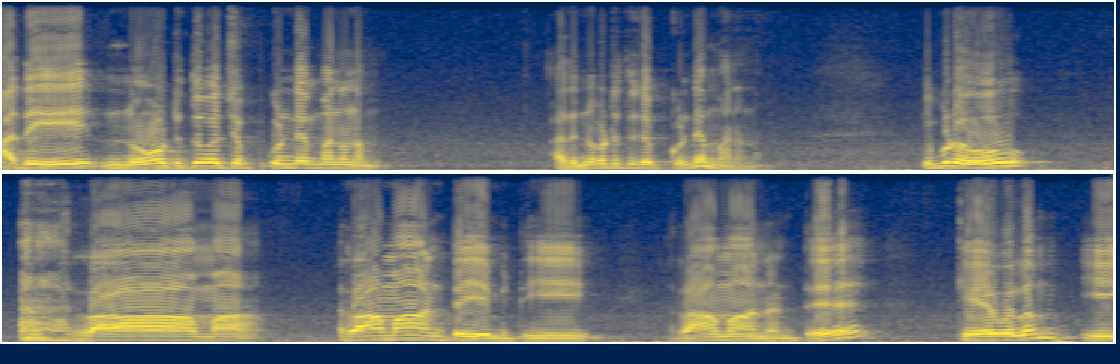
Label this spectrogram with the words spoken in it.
అది నోటితో చెప్పుకునే మననం. అది నోటితో చెప్పుకుండే మననం. ఇప్పుడు రామ రామ అంటే ఏమిటి? రామ అని అంటే కేవలం ఈ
